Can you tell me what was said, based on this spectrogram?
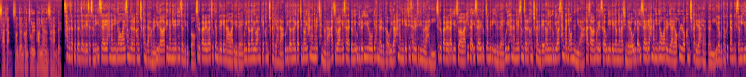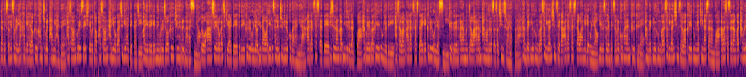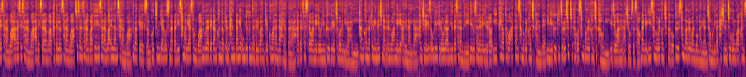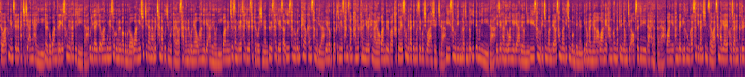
4장 성전 건축을 방해하는 사람들. 사로잡혔던 자들의 자손이 이스라엘 하나님 여호와의 성전을 건축한다 함을 유다와 베냐민의 대적이 듣고 스룹바벨과 족장들에게 나와 이르되 우리도 너희와 함께 건축하게 하라. 우리도 너희 같이 너희 하나님을 찾노라. 앗수르 왕 에살핫돈이 우리를 이리로 오게 한 날부터 우리가 하나님께 제사를 드리노라 하니 스룹바벨과 예수아와 기타 이스라엘 족장들이 이르되 우리 하나님의 성전을 건축하는데 너희는 우리와 상관이 없느니라. 바사왕 고레스가 우리에게 명령하신 대로 우리가 이스라엘의 하나님 여호와를 위하여 홀로 건축하리라 하였더니 이로부터 그땅 백성이 유다 백성의 손을 약하게 하여 그 건축을 방해하되 바사왕 고레스의 시대부터 바사왕 다리오가 즉위할 때까지 관리들에게 뇌물을 주어 그 계획을 막았으며 또 아하수에로가 즉위할 때 그들이 글을 올려 유다와 예루살렘 주민을 고발하니라. 아닥사스다 때 비슬람과 미드닷과 하벨과 그의 동료들이 바사왕 아닥사스다에게 글을 올렸으니 그들은 아람 문자와 아람 방언으로 써서 진술하였더라. 방백 르훈과 서기관 심새가 아닥사스다 왕에게 올려 예루살렘 백성을 고발한 그 글에 방백 르훈과 서기관 심새와 그의 동료 디나 사람과 아바삿 사람과 다블래 사람과 아바새 사람과 아렉 사람과 바벨론 사람과 수산 사람과 데해 사람과 엘람 사람과 그 밖의 백성 곧 존귀한 오스납발이 사마리아 성과 유브라데 강 건너편 다른 땅에 옮겨둔 자들과 함께 고발한다 하였더라. 아닥사스다 왕에게 올린 그 글의 초본은 이러하니 강 건너편에 있는 신하들은 왕에게 아뢰나이다. 당신에게서 우리에게 올라온 유다 사람들이 예루살렘에 이르러 이 폐역하고 악한 성읍을 건축하는데 이미 그 기초를 수축하고 성곽을 건축하오니 이제 왕은 아시옵소서 만일 이 성읍을 건축하고 그 성곽을 완공하면 전 우리가 다시는 조공과 관세와 통행세를 바치지 아니하리니 결국 왕들에게 손해가 되리이다. 우리가 이제 왕궁의 소금을 먹음으로 왕이 수치당함을 차마 보지 못하여 사람을 보내 왕에게 아뢰오니 왕은 조상들의 사기를 살펴보시면 그 사기에서 이 성읍은 폐역한 성읍이라 예로부터 그 중에 항상 반역하는 일을 행하여 왕들과 각 도에 손해가 된 것을 보시고 아실지라. 이 성읍이 무너진 것이 때문이니이다. 이제 감히 왕에게 아뢰오니 이 성읍이 중건되어 성곽이 이로 말미암아 왕의 강 건너편 영지가 없어지리이다 하였더라. 왕이 방백 르훈과 서기관 심새와 사마리아에 거주하는 그들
